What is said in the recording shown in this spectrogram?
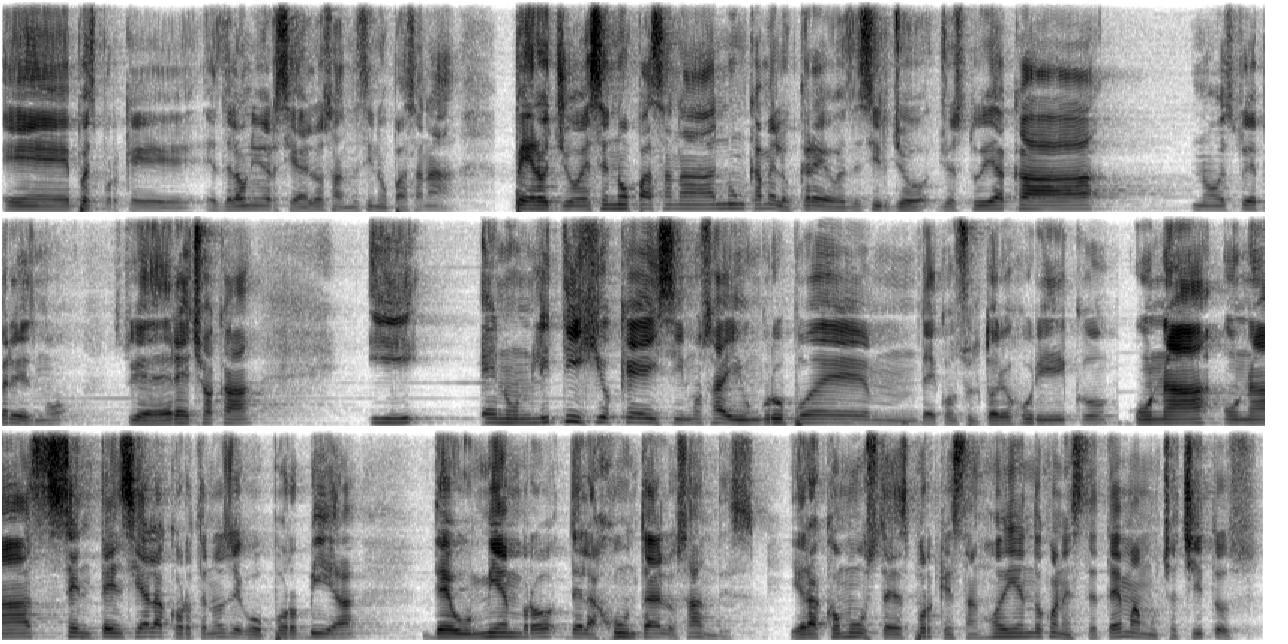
eh, pues porque es de la Universidad de los Andes y no pasa nada. Pero yo ese no pasa nada nunca me lo creo. Es decir, yo, yo estudié acá, no estudié periodismo, estudié derecho acá y en un litigio que hicimos ahí, un grupo de, de, consultorio jurídico, una, una sentencia de la Corte nos llegó por vía de un miembro de la Junta de los Andes. Y era como ustedes, ¿por qué están jodiendo con este tema, muchachitos?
